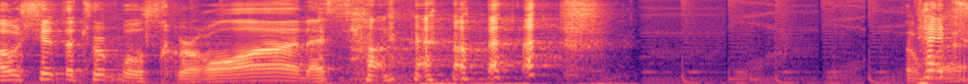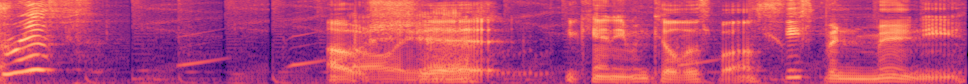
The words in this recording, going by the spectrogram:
Oh shit, the triple squad. I saw now. The? Tetris? Oh, Oh, shit. You can't even kill this boss. He's been many.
